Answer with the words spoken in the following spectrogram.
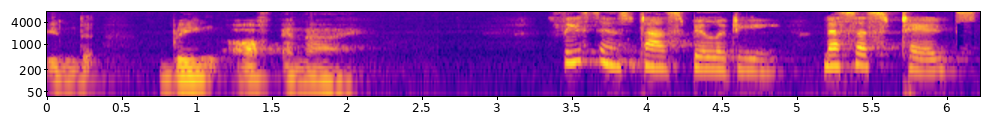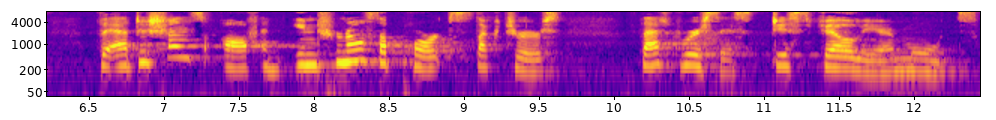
in the blink of an eye. This instability necessitates the addition of an internal support structures that resist these failure modes.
